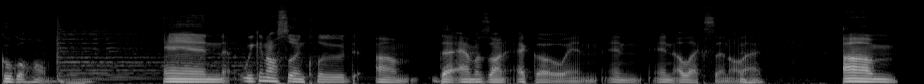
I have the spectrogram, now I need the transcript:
Google Home, and we can also include um, the Amazon Echo and and and Alexa and all that. Um,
